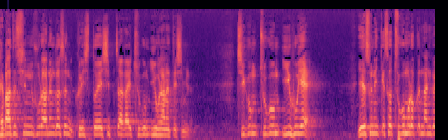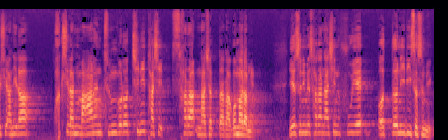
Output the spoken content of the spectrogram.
해받으신 후라는 것은 그리스도의 십자가의 죽음 이후라는 뜻입니다. 지금 죽음 이후에 예수님께서 죽음으로 끝난 것이 아니라 확실한 많은 증거로 친히 다시 살아나셨다라고 말합니다. 예수님이 살아나신 후에 어떤 일이 있었습니까?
